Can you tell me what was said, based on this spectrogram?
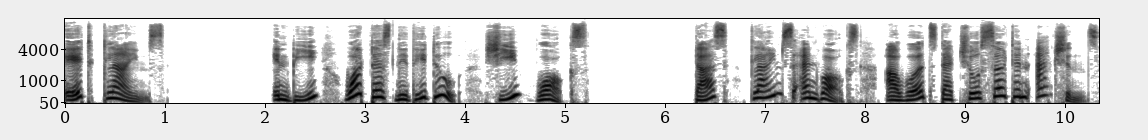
It climbs. In B, what does Nidhi do? She walks. Thus, climbs and walks are words that show certain actions.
